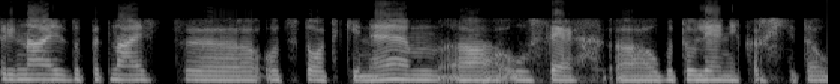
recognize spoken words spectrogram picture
13 do 15 uh, odstotki ne, uh, vseh uh, ugotovljenih kršitev.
